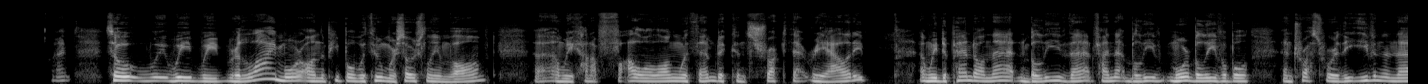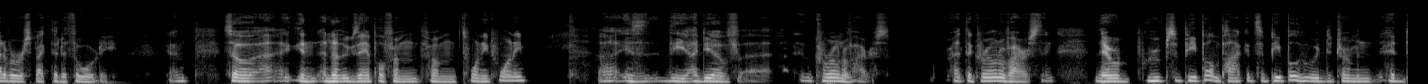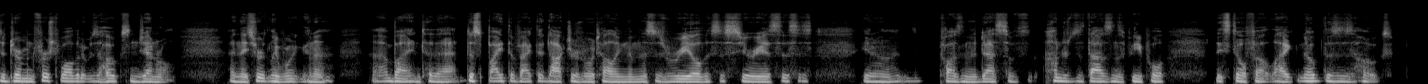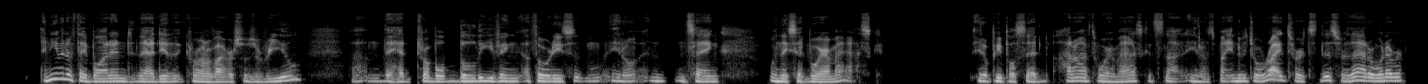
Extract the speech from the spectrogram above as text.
Right. So we, we, we rely more on the people with whom we're socially involved uh, and we kind of follow along with them to construct that reality. And we depend on that and believe that, find that believe more believable and trustworthy, even than that of a respected authority. Okay. So uh, again, another example from, from 2020 uh, is the idea of uh, coronavirus right? The coronavirus thing. There were groups of people and pockets of people who would determine had determined first of all that it was a hoax in general, and they certainly weren't going to uh, buy into that, despite the fact that doctors were telling them this is real, this is serious, this is, you know, causing the deaths of hundreds of thousands of people. They still felt like, nope, this is a hoax. And even if they bought into the idea that coronavirus was real, um, they had trouble believing authorities, you know, and, and saying when they said wear a mask you know, people said, I don't have to wear a mask. It's not, you know, it's my individual rights or it's this or that or whatever.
